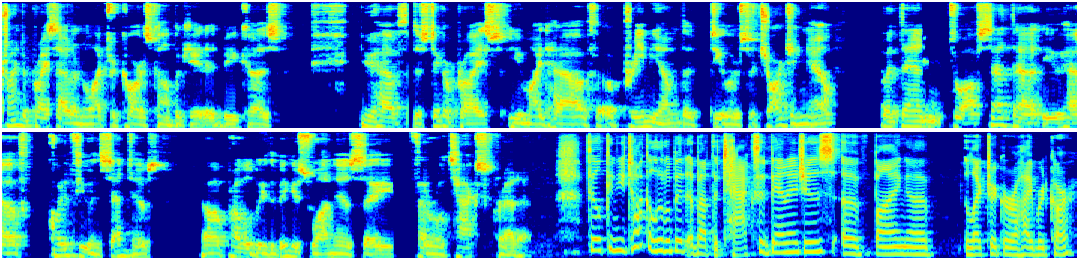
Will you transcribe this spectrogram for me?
Trying to price out an electric car is complicated because you have the sticker price, you might have a premium that dealers are charging now. But then to offset that, you have quite a few incentives. Uh, probably the biggest one is a federal tax credit. Phil, can you talk a little bit about the tax advantages of buying a electric or a hybrid car?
